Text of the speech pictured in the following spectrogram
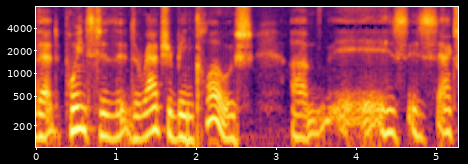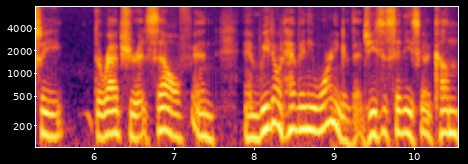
that points to the, the rapture being close um, is is actually the rapture itself, and and we don't have any warning of that. Jesus said He's going to come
